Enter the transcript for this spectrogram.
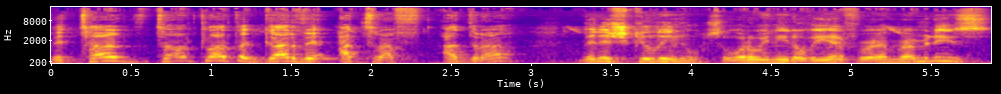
tlata garve atraf adra, vinishkilinu. So what do we need over here for remedies?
